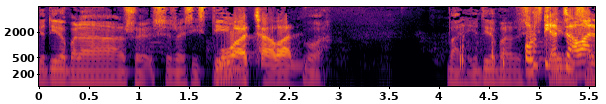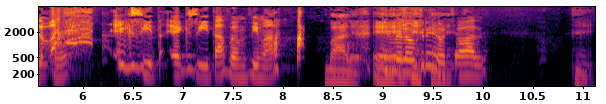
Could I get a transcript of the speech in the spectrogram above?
yo tiro para resistir Buah, chaval. Buah. vale yo tiro para resistir Hostia, chaval. exitazo encima. vale Ni me lo eh, creo, chaval. Eh.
